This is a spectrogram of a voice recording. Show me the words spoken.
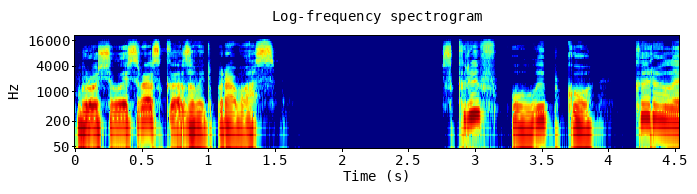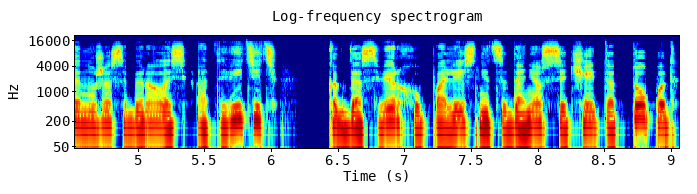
бросилась рассказывать про вас». Скрыв улыбку, Кэролайн уже собиралась ответить, когда сверху по лестнице донесся чей-то топот,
